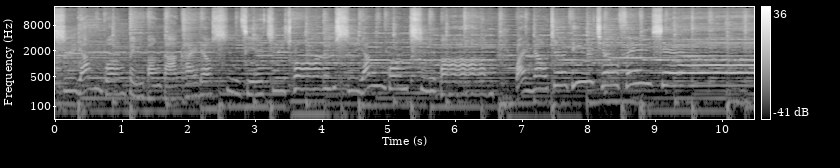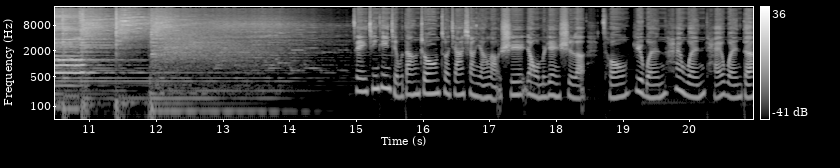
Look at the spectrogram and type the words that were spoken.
是阳光，翅膀打开了世界之窗；是阳光，翅膀环绕着地球飞翔。在今天节目当中，作家向阳老师让我们认识了从日文、汉文、台文的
